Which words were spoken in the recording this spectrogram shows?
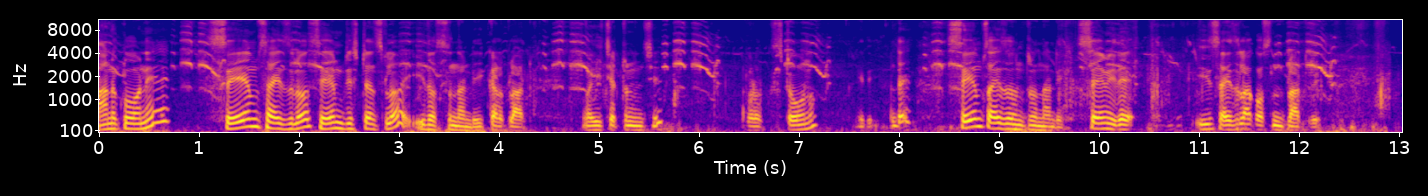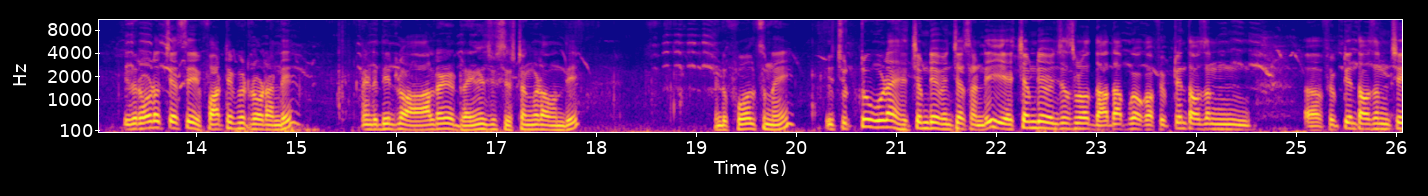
ఆనుకొని సేమ్ సైజులో సేమ్ డిస్టెన్స్లో ఇది వస్తుందండి ఇక్కడ ప్లాట్ ఈ చెట్టు నుంచి అక్కడ ఒక స్టోను ఇది. అంటే సేమ్ సైజు ఉంటుందండి. సేమ్ ఇదే. ఈ సైజు లాగా వస్తుంది ప్లాట్ ఇది. ఇది రోడ్ వచ్చేసి ఫార్టీ ఫీట్ రోడ్ అండి. అండ్ దీంట్లో ఆల్రెడీ డ్రైనేజ్ సిస్టమ్ కూడా ఉంది. అండ్ ఫోల్స్ ఉన్నాయి. ఈ చుట్టూ కూడా హెచ్ఎండి వెంచర్స్ అండి. ఈ హెచ్ఎండి వెంచర్స్లో దాదాపుగా ఒక ఫిఫ్టీన్ థౌజండ్ ఫిఫ్టీన్ థౌజండ్ నుంచి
